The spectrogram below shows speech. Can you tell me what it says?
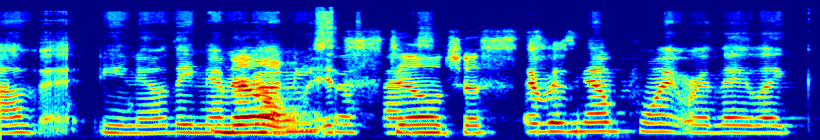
of it. You know, they never no, got any it's suspects. still just There was no point where they like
